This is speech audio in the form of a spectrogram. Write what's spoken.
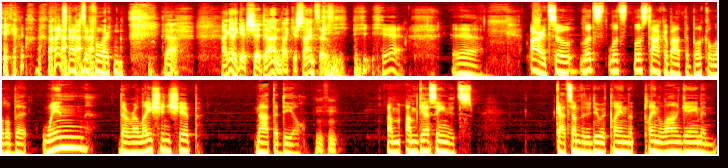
my time's important. Yeah. I got to get shit done, like your sign says. yeah, yeah. All right, so let's let's let's talk about the book a little bit. Win the relationship, not the deal. Mm-hmm. I'm I'm guessing it's got something to do with playing the playing the long game and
